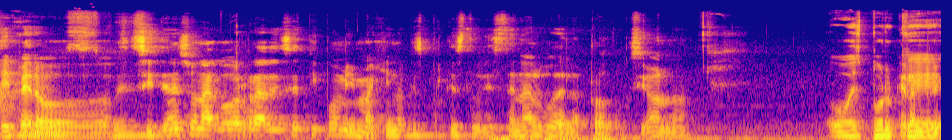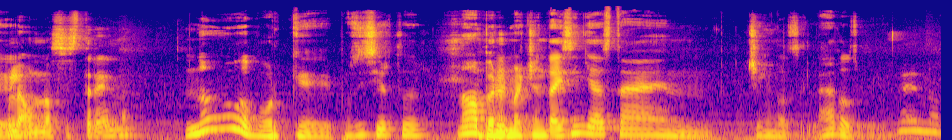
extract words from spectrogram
Sí, pero pues, si tienes una gorra de ese tipo, me imagino que es porque estuviste en algo de la producción, ¿no? O es Porque porque. la película aún no se estrena. No, porque, pues sí es cierto. No, pero el merchandising ya está en chingos de lados, güey. Bueno,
